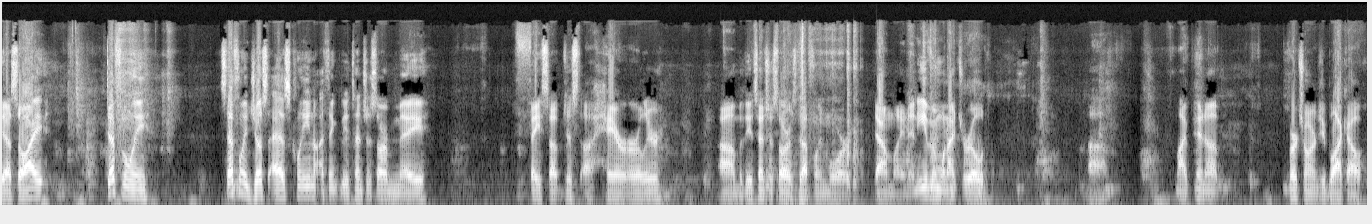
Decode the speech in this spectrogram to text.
Yeah, so I definitely, it's definitely just as clean. I think the Attention Star may face up just a hair earlier, um, but the Attention Star is definitely more down lane. And even when I drilled um, my pin up Virtual Energy Blackout,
